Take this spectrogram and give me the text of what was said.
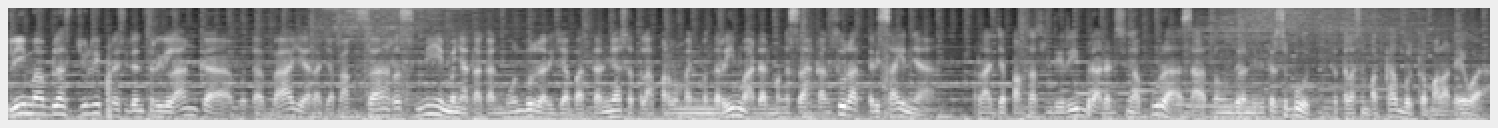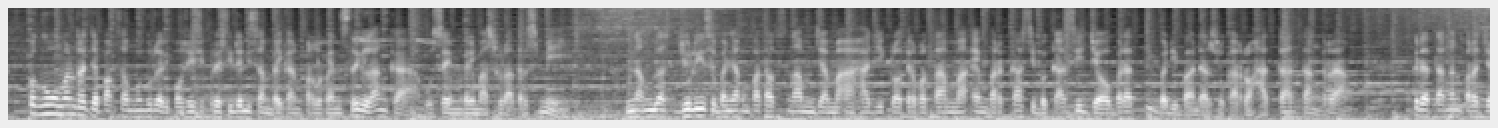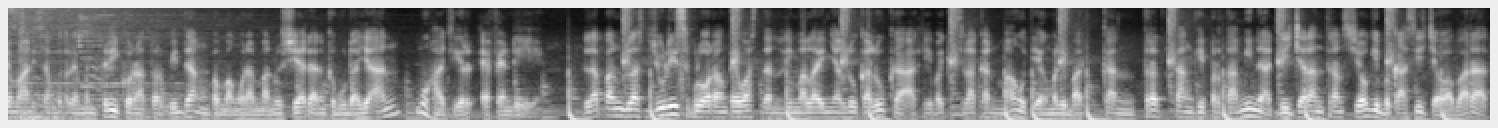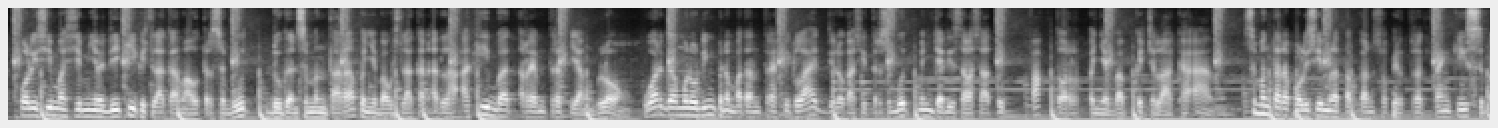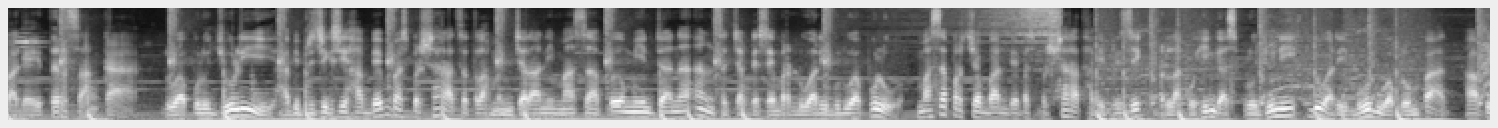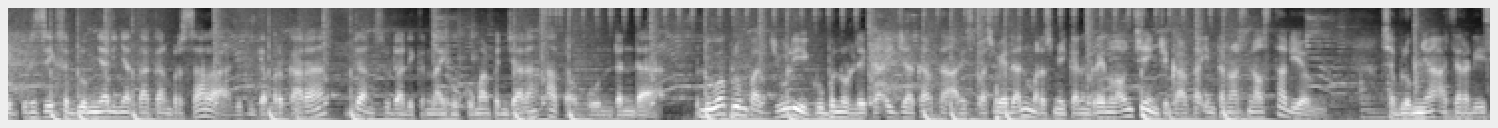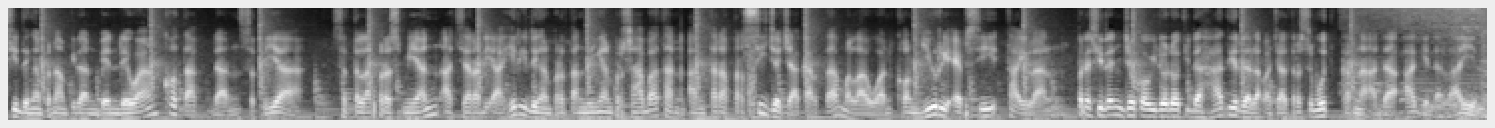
15 Juli Presiden Sri Lanka Gotabaya Rajapaksa resmi menyatakan mundur dari jabatannya setelah parlemen menerima dan mengesahkan surat resignnya. Raja Paksa sendiri berada di Singapura saat pengunduran diri tersebut setelah sempat kabur ke Maladewa. Pengumuman Raja Paksa mundur dari posisi presiden disampaikan Parlemen Sri Lanka usai menerima surat resmi. 16 Juli sebanyak 406 jamaah haji kloter pertama embarkasi Bekasi, Jawa Barat tiba di Bandar Soekarno-Hatta, Tangerang. Kedatangan para jemaah disambut oleh Menteri Koordinator Bidang Pembangunan Manusia dan Kebudayaan Muhajir Effendi. 18 Juli 10 orang tewas dan 5 lainnya luka-luka akibat kecelakaan maut yang melibatkan truk tangki Pertamina di Jalan Transyogi Bekasi, Jawa Barat. Polisi masih menyelidiki kecelakaan maut tersebut. Dugaan sementara penyebab kecelakaan adalah akibat rem truk yang blong. Warga menuding penempatan traffic light di lokasi tersebut menjadi salah satu faktor penyebab kecelakaan. Sementara polisi menetapkan sopir truk tangki sebagai tersangka. 20 Juli, Habib Rizik Syihab bebas bersyarat setelah menjalani masa pemidanaan sejak Desember 2020. Masa percobaan bebas bersyarat Habib Rizik berlaku hingga 10 Juni 2024. Habib Rizik sebelumnya dinyatakan bersalah di tiga perkara dan sudah dikenai hukuman penjara ataupun denda. 24 Juli, Gubernur DKI Jakarta Anies Baswedan meresmikan Grand Launching Jakarta International Stadium. Sebelumnya acara diisi dengan penampilan band Dewa, Kotak, dan Setia. Setelah peresmian, acara diakhiri dengan pertandingan persahabatan antara Persija Jakarta melawan Konburi FC Thailand. Presiden Joko Widodo tidak hadir dalam acara tersebut karena ada agenda lain.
